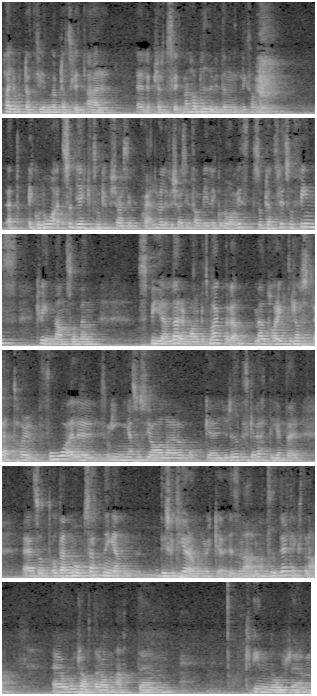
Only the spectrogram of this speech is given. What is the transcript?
har gjort att kvinnor plötsligt är eller plötsligt, men har blivit en, liksom, ett, ekonom, ett subjekt som kan försörja sig själv eller försörja sin familj ekonomiskt. Så plötsligt så finns kvinnan som en spelare på arbetsmarknaden men har inte rösträtt, har få eller liksom inga sociala och eh, juridiska rättigheter. Eh, så, och den motsättningen diskuterar hon mycket i sina, de här tidigare texterna. Eh, och hon pratar om att eh, kvinnor eh,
